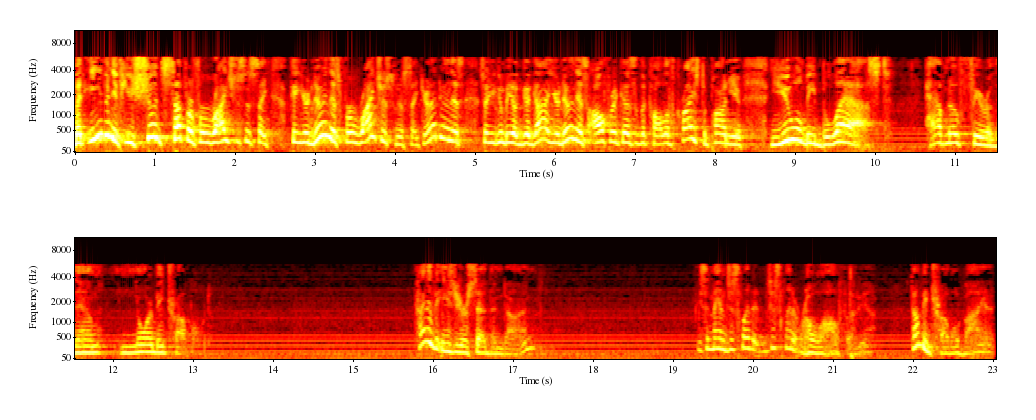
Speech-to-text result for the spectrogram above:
but even if you should suffer for righteousness' sake, okay, you're doing this for righteousness' sake. You're not doing this so you can be a good guy. You're doing this all because of the call of Christ upon you. You will be blessed. Have no fear of them, nor be troubled. Kind of easier said than done. He said, "Man, just let it, just let it roll off of you. Don't be troubled by it."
